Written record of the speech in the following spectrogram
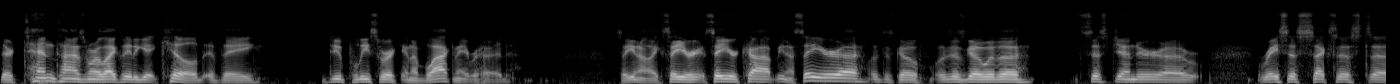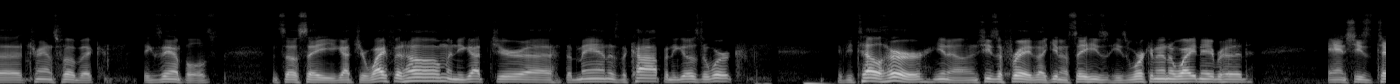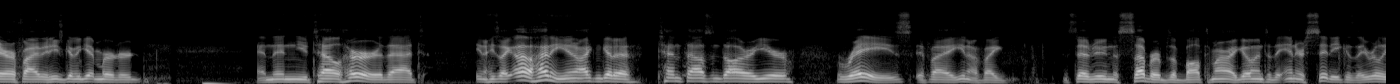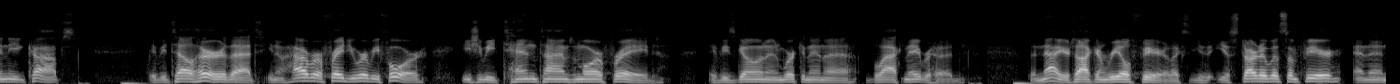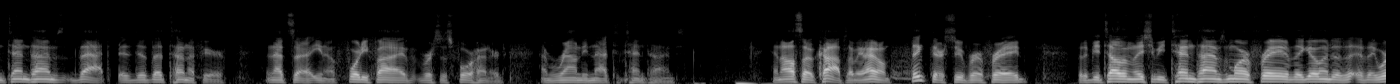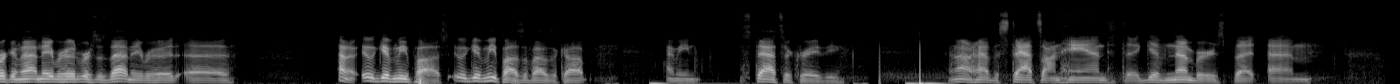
they're 10 times more likely to get killed if they do police work in a black neighborhood. So, you know, like say you're say you're cop, you know, say you're uh let's just go let's just go with a cisgender uh racist, sexist, uh transphobic examples and so, say you got your wife at home and you got your uh, the man as the cop and he goes to work. If you tell her, you know, and she's afraid, like you know, say he's he's working in a white neighborhood, and she's terrified that he's going to get murdered, and then you tell her that, you know, he's like, oh honey, you know, I can get a ten thousand dollar a year raise if I, you know, if I Instead of doing the suburbs of Baltimore, I go into the inner city because they really need cops. If you tell her that, you know, however afraid you were before, you should be 10 times more afraid if he's going and working in a black neighborhood, then now you're talking real fear. Like you, you started with some fear, and then 10 times that is just a ton of fear. And that's, uh, you know, 45 versus 400. I'm rounding that to 10 times. And also cops. I mean, I don't think they're super afraid, but if you tell them they should be 10 times more afraid if they go into, the, if they work in that neighborhood versus that neighborhood, uh, I don't know. It would give me pause. It would give me pause if I was a cop. I mean, stats are crazy I don't have the stats on hand to give numbers, but um,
